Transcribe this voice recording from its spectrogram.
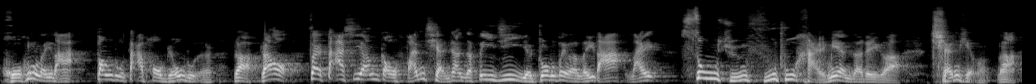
火控雷达帮助大炮瞄准，是吧？然后在大西洋搞反潜战的飞机也装备了雷达来搜寻浮出海面的这个潜艇啊。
